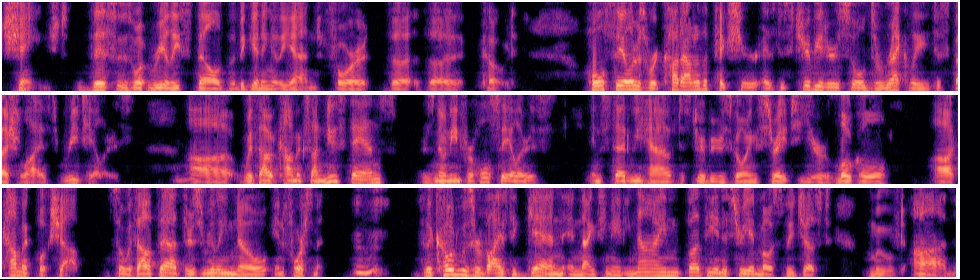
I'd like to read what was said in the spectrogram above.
changed. This is what really spelled the beginning of the end for the, the code. Wholesalers were cut out of the picture as distributors sold directly to specialized retailers. Uh, without comics on newsstands, there's no need for wholesalers. Instead, we have distributors going straight to your local uh, comic book shop. So without that, there's really no enforcement. Mhm. The code was revised again in 1989, but the industry had mostly just moved on.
